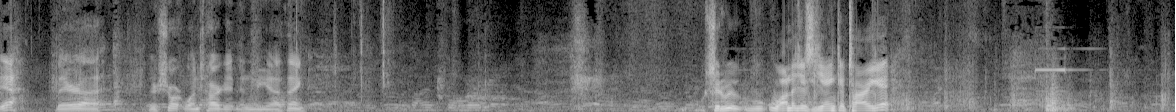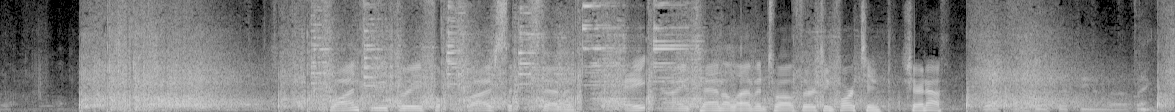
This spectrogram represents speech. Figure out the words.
Yeah, they're uh, they're short one target in the uh, thing. Should we want to just yank a target? One, two, three, four, five, six, seven, eight, nine, ten, eleven, twelve, thirteen, fourteen. Sure enough. Yeah, there's only 15 in the thing.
